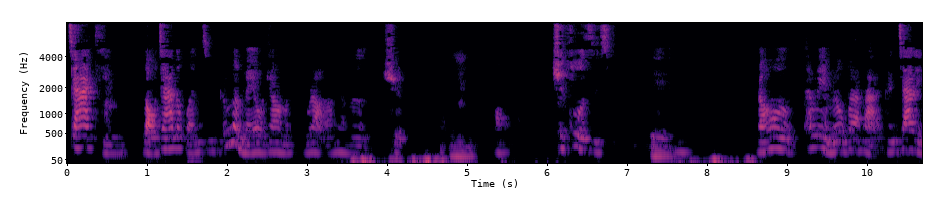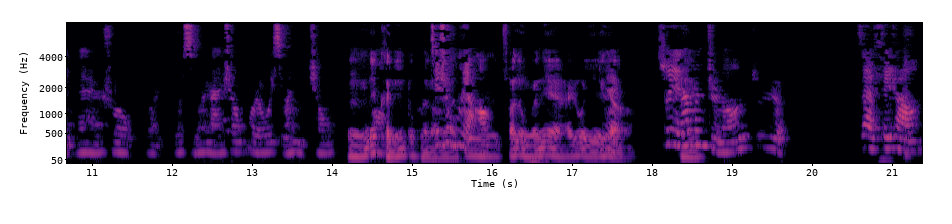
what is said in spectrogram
家庭老家的环境根本没有这样的土壤让他们去嗯去做自己，嗯。然后他们也没有办法跟家里跟人说我我喜欢男生或者我喜欢女生，嗯，那肯定不可能，接受不了。传统观念还是会影响。所以他们只能就是在非常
